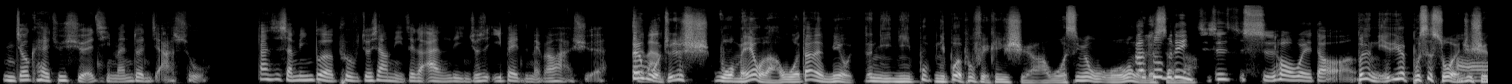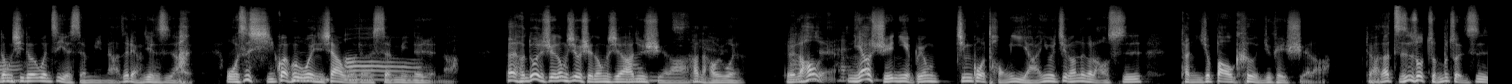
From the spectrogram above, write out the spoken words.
你就可以去学奇门遁甲术。但是神明不 approve，就像你这个案例，你就是一辈子没办法学。哎，欸、我觉得学我没有啦，我当然没有。你你不你不 approve 也可以去学啊。我是因为我我问我的神、啊，他说不定只是时候未到啊。不是你，因为不是所有人去学东西都会问自己的神明啊，哦、这两件事啊。我是习惯会问一下我的神明的人啊。但很多人学东西就学东西啊，他就学啦，他哪会问？对，然后你要学，你也不用经过同意啊，因为基本上那个老师他你就报课，你就可以学了，对啊？他只是说准不准是，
